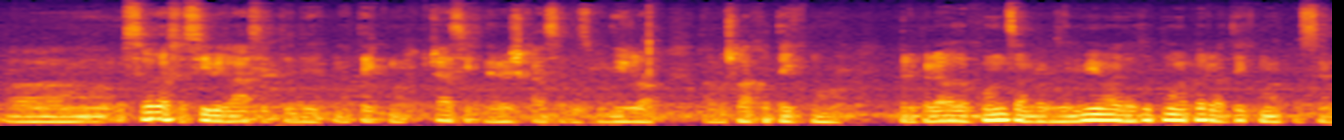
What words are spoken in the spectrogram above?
Uh, Seveda so sivi lasi tudi na tekmah, včasih ne veš, kaj se bo zgodilo, ali boš lahko tekmo pripeljal do konca, ampak zanimivo je, da tudi moja prva tekma, ko sem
